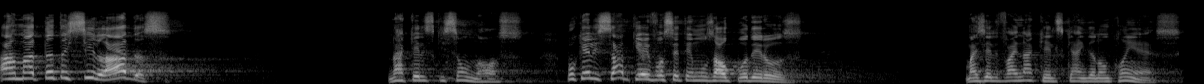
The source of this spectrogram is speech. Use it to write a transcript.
armado tantas ciladas naqueles que são nós. Porque ele sabe que eu e você temos algo poderoso. Mas ele vai naqueles que ainda não conhecem.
